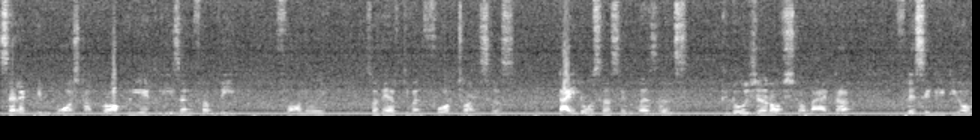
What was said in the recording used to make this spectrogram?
Select the most appropriate reason from the following. So they have given four choices. Tylosis in vessels closure of stomata flaccidity of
